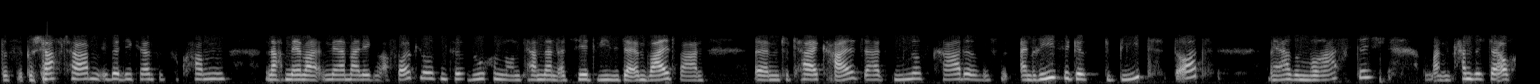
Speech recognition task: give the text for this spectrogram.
das geschafft haben, über die Grenze zu kommen, nach mehr, mehrmaligen erfolglosen Versuchen und haben dann erzählt, wie sie da im Wald waren ähm, total kalt, da hat es Minusgrade, es ist ein riesiges Gebiet dort, ja, so morastig. Man kann sich da auch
